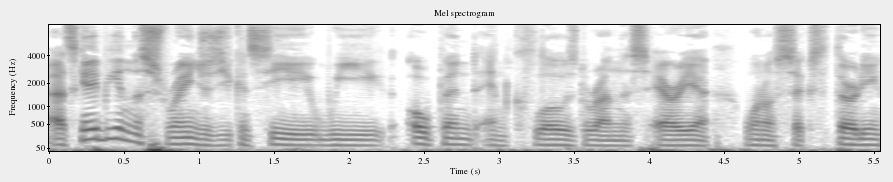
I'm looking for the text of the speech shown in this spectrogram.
Uh, it's going to be in this range as you can see we opened and closed around this area 106.30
